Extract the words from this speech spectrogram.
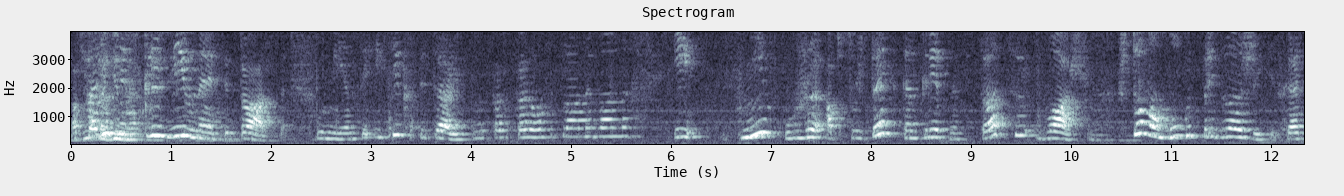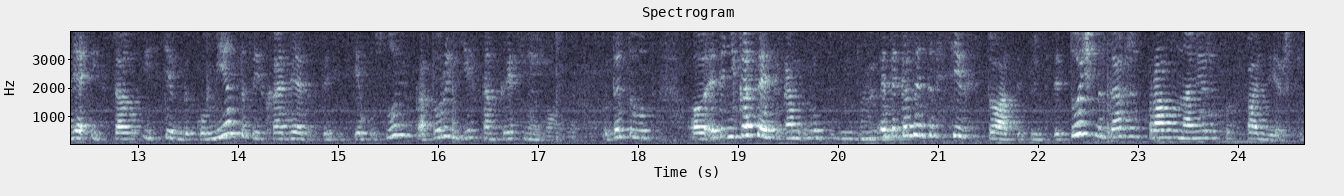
абсолютно эксклюзивная ситуация. Документы, идти к специалисту, вот как сказала Светлана Ивановна, и с ним уже обсуждать конкретно ситуацию вашу. Что вам могут предложить, исходя из, из тех документов, исходя так сказать, из тех условий, которые есть конкретно у вас. Вот это вот, это не касается, вот, это касается всех ситуаций, в принципе. Точно так же с правом на меры соцподдержки.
